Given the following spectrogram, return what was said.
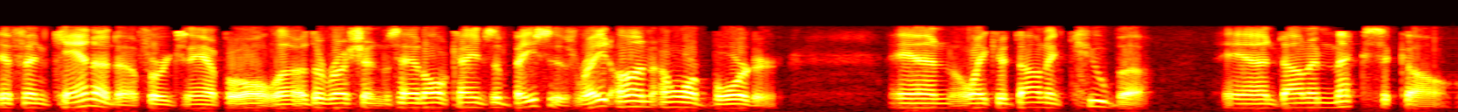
If in Canada, for example, uh, the Russians had all kinds of bases right on our border, and like down in Cuba and down in Mexico,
